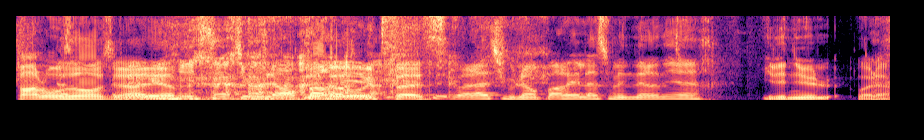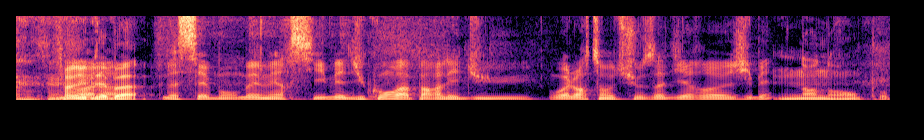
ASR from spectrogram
Parlons-en, j'ai allez, tu voulais en Il parler. de. Voilà, tu voulais en parler la semaine dernière. Il est nul. Voilà, fin Voilà. du débat. Bah, c'est bon, bah, merci. Mais du coup, on va parler du. Ou alors, tu as autre chose à dire, euh, JB Non, non, pour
